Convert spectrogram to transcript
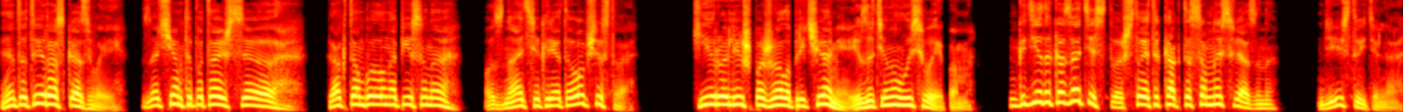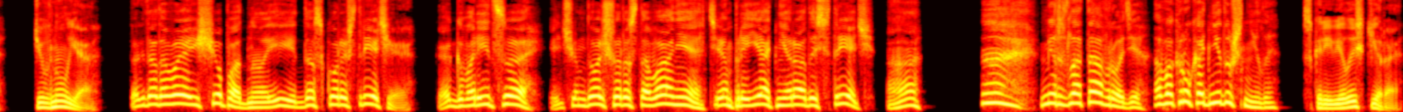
«Это ты рассказывай. Зачем ты пытаешься... Как там было написано? Узнать секреты общества? Кира лишь пожала плечами и затянулась вейпом. «Где доказательства, что это как-то со мной связано?» «Действительно», — кивнул я. «Тогда давай еще по одной и до скорой встречи. Как говорится, и чем дольше расставание, тем приятнее радость встреч, а?» «Ах, мерзлота вроде, а вокруг одни душнилы», — скривилась Кира.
